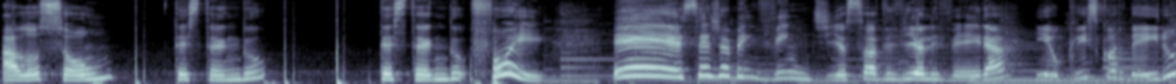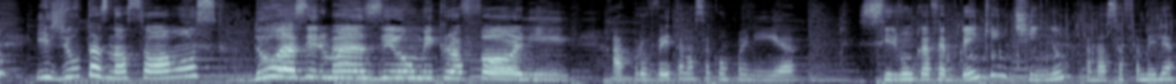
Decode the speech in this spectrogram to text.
Alô, som, testando, testando, foi! E seja bem-vindo! Eu sou a Vivi Oliveira. E eu, Cris Cordeiro. E juntas nós somos duas irmãs e um microfone. Aproveita a nossa companhia. Sirva um café bem quentinho. A nossa família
